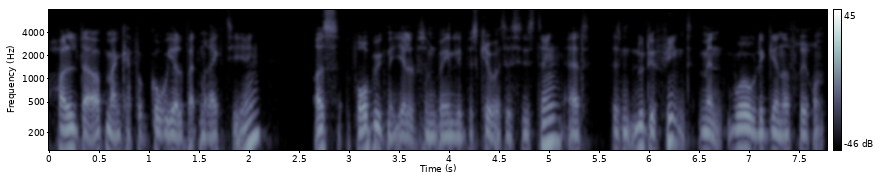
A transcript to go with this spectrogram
hold da op, man kan få god hjælp af den rigtige. Ikke? Også forebyggende hjælp, som du egentlig beskriver til sidst. Ikke? At det er sådan, nu er det fint, men wow, det giver noget frirum.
